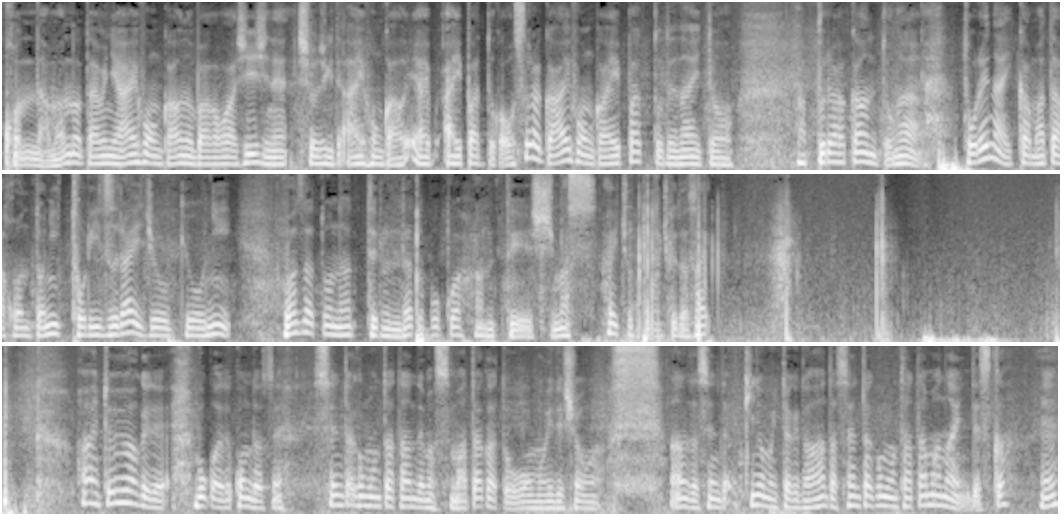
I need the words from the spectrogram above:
こんなもんのために iPhone 買うのバカバカしいしね。正直で iPhone か iPad か、おそらく iPhone か iPad でないと、Apple アカウントが取れないか、また本当に取りづらい状況にわざとなってるんだと僕は判定します。はい、ちょっとお待ちください。はい、というわけで、僕は今度はですね、洗濯物畳んでます。またかとお思いでしょうが。あなた洗濯、昨日も言ったけど、あなた洗濯物畳まないんですか？え？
